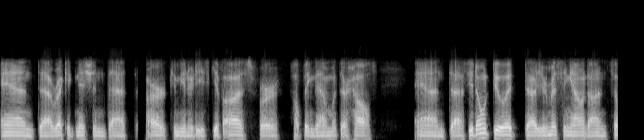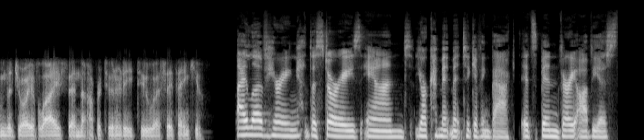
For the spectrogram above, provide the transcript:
and uh, recognition that our communities give us for helping them with their health and uh, if you don't do it, uh, you're missing out on some of the joy of life and the opportunity to uh, say thank you. I love hearing the stories and your commitment to giving back. It's been very obvious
